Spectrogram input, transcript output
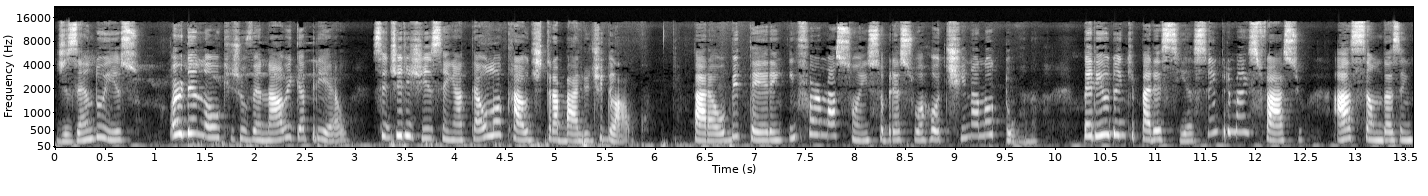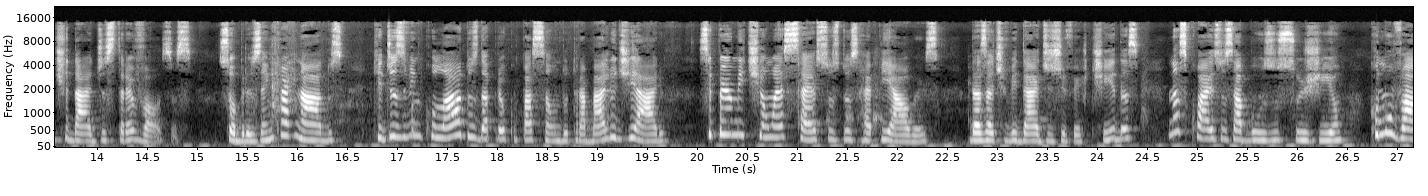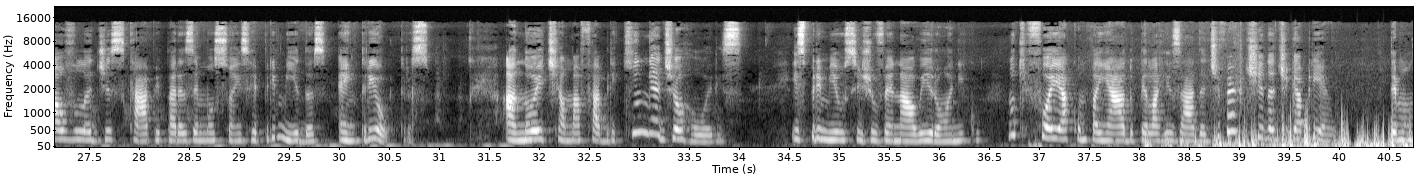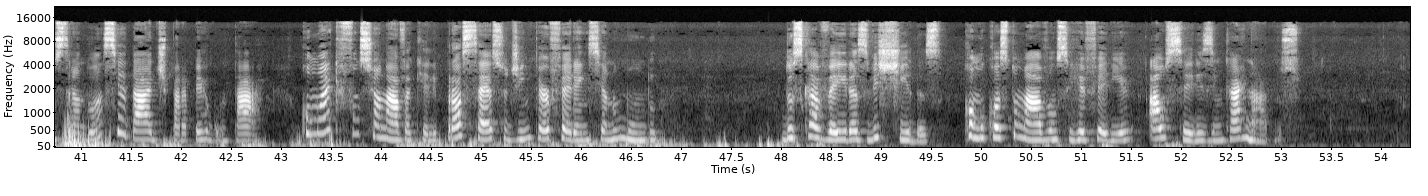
Dizendo isso, ordenou que Juvenal e Gabriel se dirigissem até o local de trabalho de Glauco, para obterem informações sobre a sua rotina noturna, período em que parecia sempre mais fácil a ação das entidades trevosas, sobre os encarnados que, desvinculados da preocupação do trabalho diário, se permitiam excessos dos happy hours, das atividades divertidas, nas quais os abusos surgiam como válvula de escape para as emoções reprimidas, entre outras. A noite é uma fabriquinha de horrores. Exprimiu-se Juvenal irônico, no que foi acompanhado pela risada divertida de Gabriel, demonstrando ansiedade para perguntar como é que funcionava aquele processo de interferência no mundo dos caveiras vestidas, como costumavam se referir aos seres encarnados.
